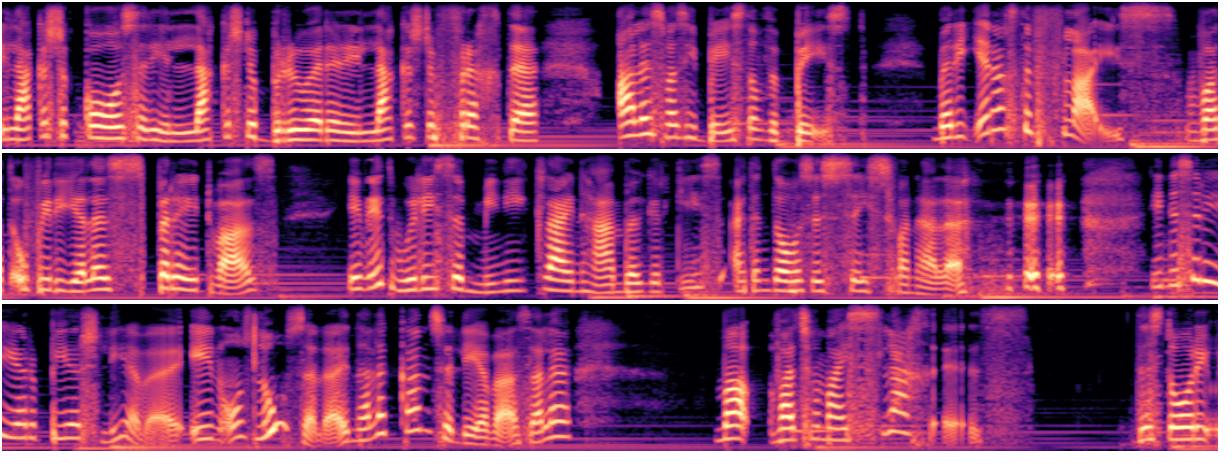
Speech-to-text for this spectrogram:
die lekkerste kaas, die lekkerste brode, die lekkerste vrugte, alles was die best of the best. Maar die enigste vleis wat op hierdie hele spread was, Jy weet Woolies se mini klein hamburgertjies, ek dink daar was 'n 6 van hulle. en dis die Europeërs lewe en ons los hulle en hulle kan se lewe as hulle maar wat vir my sleg is, dis daardie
